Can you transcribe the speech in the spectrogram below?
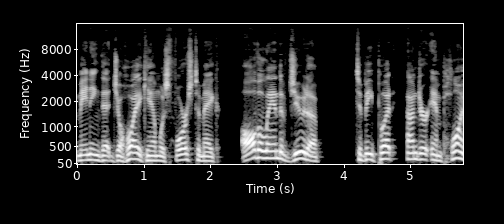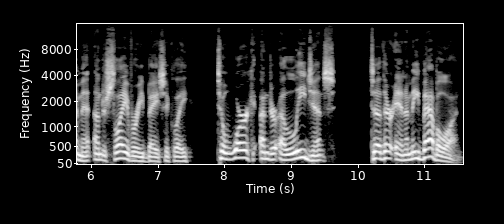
meaning that Jehoiakim was forced to make all the land of Judah to be put under employment, under slavery, basically, to work under allegiance to their enemy Babylon.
